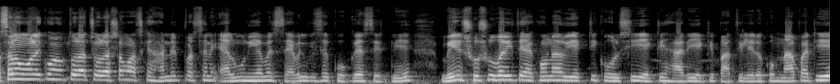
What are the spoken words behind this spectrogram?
আসসালামু আলাইকুম রহমতুল্লাহ, চলে আসলাম আজকে হান্ড্রেড পার্সেন্ট অ্যালুমিনিয়ামের সেভেন পিসের কুকার সেট নিয়ে। মেন শ্বশুরবাড়িতে এখন আর ওই একটি কলসি, একটি হাড়ি, একটি পাতিল এরকম না পাঠিয়ে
